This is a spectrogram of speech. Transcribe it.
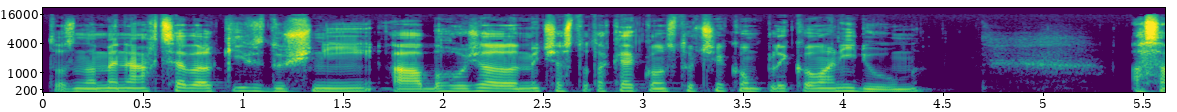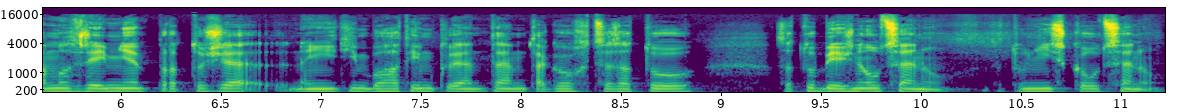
to znamená chce velký vzdušný a bohužel velmi často také konstrukčně komplikovaný dům. A samozřejmě, protože není tím bohatým klientem, tak ho chce za tu, za tu běžnou cenu, za tu nízkou cenu.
